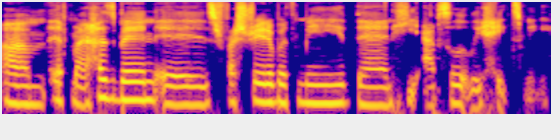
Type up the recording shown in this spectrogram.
Um, if my husband is frustrated with me, then he absolutely hates me,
